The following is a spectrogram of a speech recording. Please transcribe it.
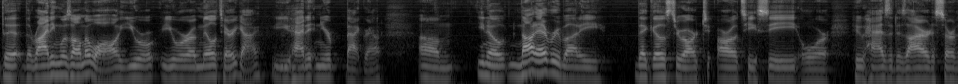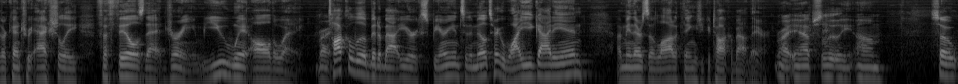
the the writing was on the wall. You were you were a military guy. You had it in your background. Um, you know, not everybody that goes through RT, ROTC or who has a desire to serve their country actually fulfills that dream. You went all the way. Right. Talk a little bit about your experience in the military, why you got in. I mean, there's a lot of things you could talk about there. Right. Yeah. Absolutely. Um, so,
